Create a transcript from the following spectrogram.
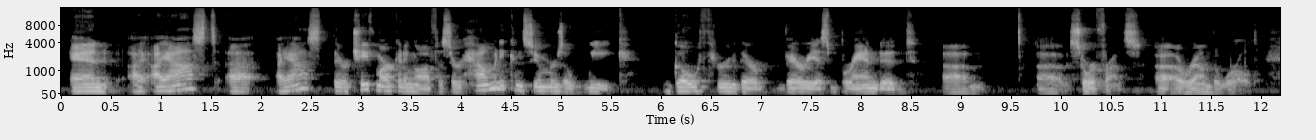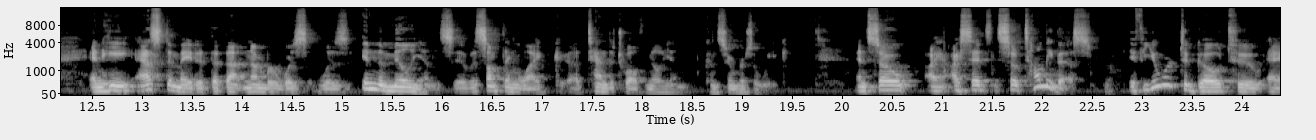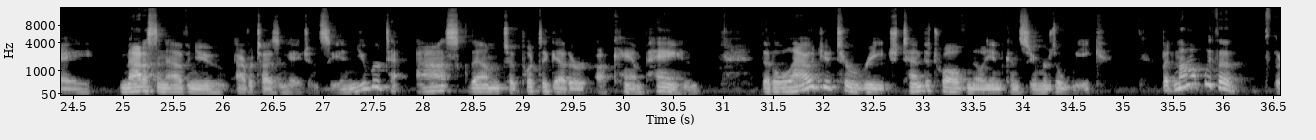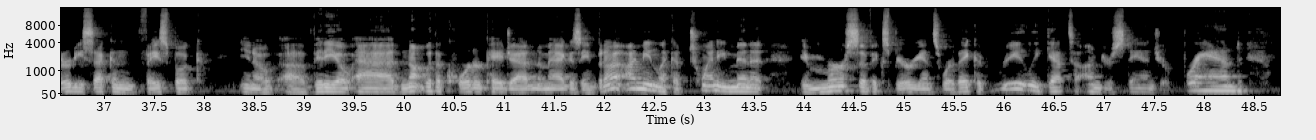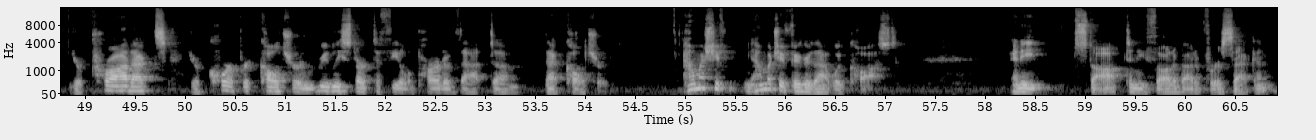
And I, I asked, uh, I asked their chief marketing officer how many consumers a week go through their various branded um, uh, storefronts uh, around the world and he estimated that that number was was in the millions. It was something like uh, 10 to 12 million consumers a week. And so I, I, said, so tell me this: if you were to go to a Madison Avenue advertising agency and you were to ask them to put together a campaign that allowed you to reach 10 to 12 million consumers a week, but not with a 30 second Facebook you know, a video ad, not with a quarter page ad in a magazine, but I, I mean like a 20 minute immersive experience where they could really get to understand your brand, your products, your corporate culture, and really start to feel a part of that um, that culture. How much you how much you figure that would cost? And he stopped and he thought about it for a second,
